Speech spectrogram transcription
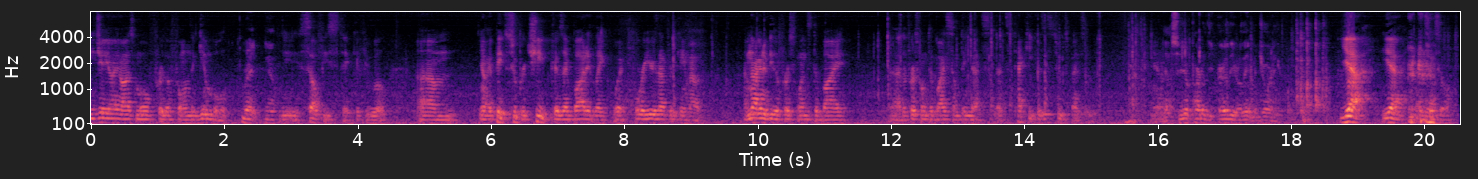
DJI Osmo for the phone, the gimbal, Right, yeah. the selfie stick, if you will. Um, you know, I paid super cheap because I bought it like what four years after it came out. I'm not going to be the first ones to buy, uh, the first one to buy something that's that's techie because it's too expensive. You know? Yeah, so you're part of the early or late majority. Yeah, yeah, I'd say so.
